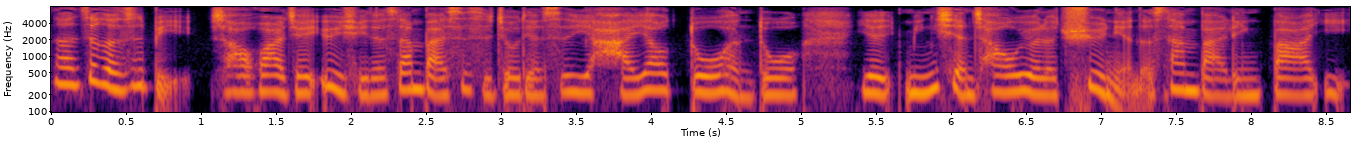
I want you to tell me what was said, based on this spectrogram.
那这个是比超华尔街预期的三百四十九点四亿还要多很多，也明显超越了去年的三百零八亿。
